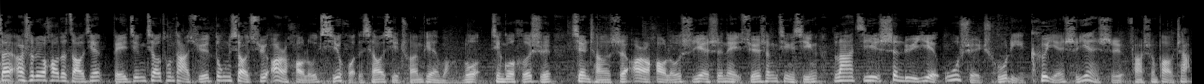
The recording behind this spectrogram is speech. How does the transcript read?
在二十六号的早间，北京交通大学东校区二号楼起火的消息传遍网络。经过核实，现场是二号楼实验室内学生进行垃圾渗滤液污水处理科研实验时发生爆炸，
